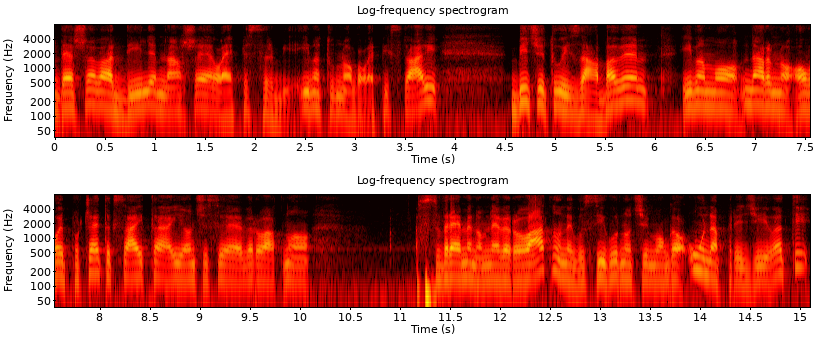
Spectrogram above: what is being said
dešava diljem naše lepe Srbije. Ima tu mnogo lepih stvari. Biće tu i zabave. Imamo, naravno, ovo je početak sajta i on će se verovatno s vremenom neverovatno, nego sigurno ćemo ga unapređivati.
